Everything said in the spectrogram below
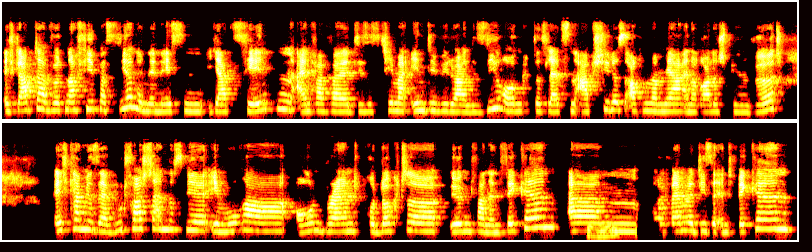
ich glaube, da wird noch viel passieren in den nächsten Jahrzehnten, einfach weil dieses Thema Individualisierung des letzten Abschiedes auch immer mehr eine Rolle spielen wird. Ich kann mir sehr gut vorstellen, dass wir Emora Own Brand Produkte irgendwann entwickeln. Ähm, mhm. Und wenn wir diese entwickeln,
